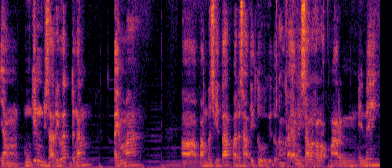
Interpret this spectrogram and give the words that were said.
yang mungkin bisa relate dengan tema uh, Pambes kita pada saat itu gitu. Oke. Kayak misal kalau kemarin ini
